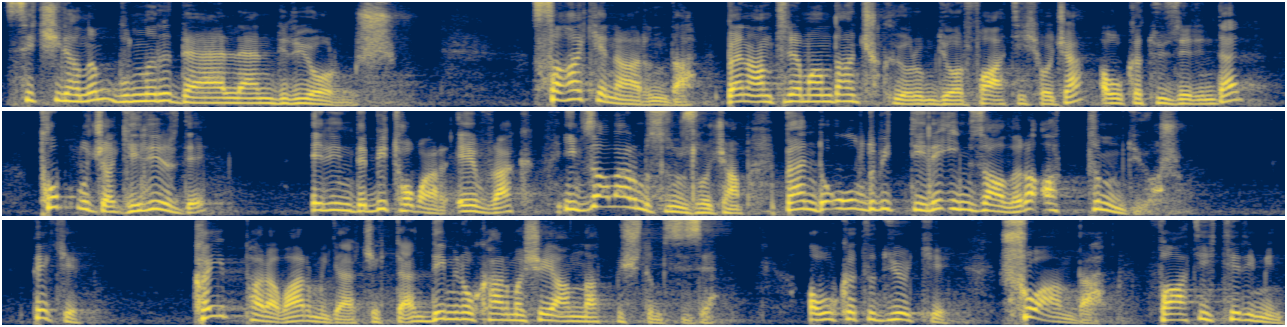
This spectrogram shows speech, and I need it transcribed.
Seçil Hanım bunları değerlendiriyormuş. Saha kenarında ben antrenmandan çıkıyorum diyor Fatih Hoca avukatı üzerinden. Topluca gelirdi elinde bir tomar evrak imzalar mısınız hocam? Ben de oldu bittiyle imzaları attım diyor. Peki kayıp para var mı gerçekten? Demin o karmaşayı anlatmıştım size. Avukatı diyor ki şu anda Fatih Terim'in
